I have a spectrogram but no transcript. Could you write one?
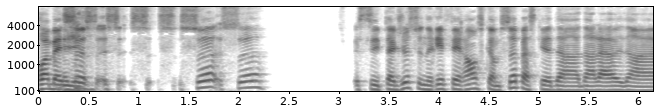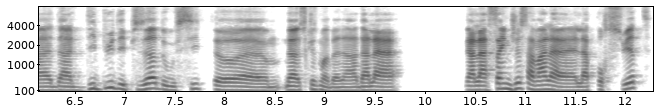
ouais, mais ça, ça, ça, c'est peut-être juste une référence comme ça parce que dans, dans, la, dans, dans le début d'épisode aussi, tu as. non, excuse-moi, ben, dans la dans la scène juste avant la, poursuite,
